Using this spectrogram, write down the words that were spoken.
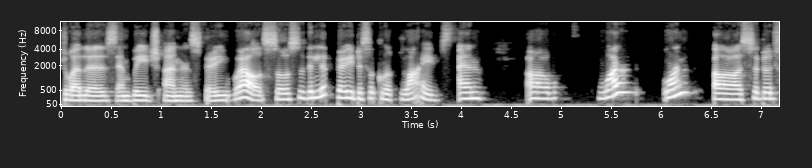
dwellers and wage earners very well. So, so they live very difficult lives. And uh, one one uh, sort of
